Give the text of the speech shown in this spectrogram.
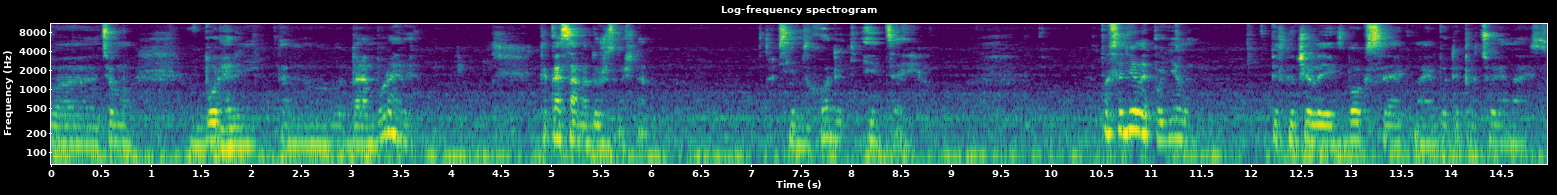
в цьому в бургерні. Там беремо бургери. Така сама дуже смачна. Всім заходить і цей. Посиділи, поїли. Підключили Xbox, як має бути, працює найс.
